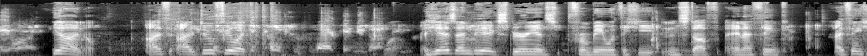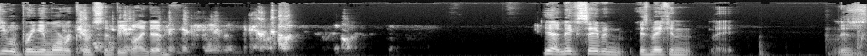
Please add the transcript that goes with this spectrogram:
Beilein. yeah, I know. I th- I do feel like the coach is not going to be that. he has NBA experience from being with the Heat and stuff, and I think I think he will bring in more recruits Yeah, than Beilein did. Nick Yeah, Nick Saban is making is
